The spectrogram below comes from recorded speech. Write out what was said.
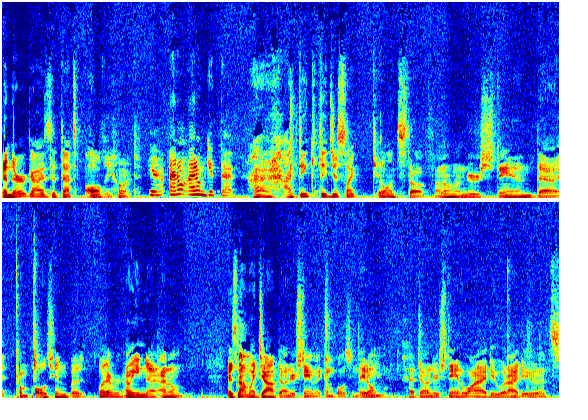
And there are guys that that's all they hunt. Yeah, I don't I don't get that. I, I think they just like killing stuff. I don't understand that compulsion, but whatever. I mean, uh, I don't. It's not my job to understand that compulsion. They don't have to understand why I do what I do. That's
